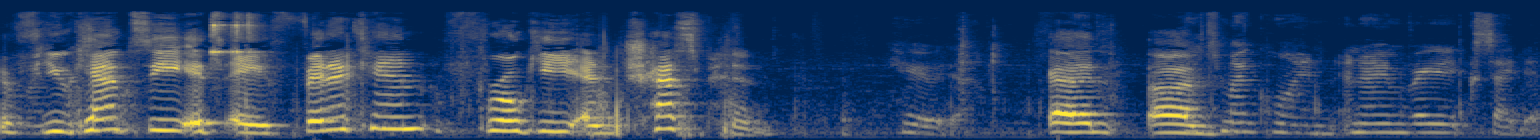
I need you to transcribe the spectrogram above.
If you can't one. see, it's a Fennekin, Froakie, and Chespin. here we go. And um, That's my coin, and I am very excited.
